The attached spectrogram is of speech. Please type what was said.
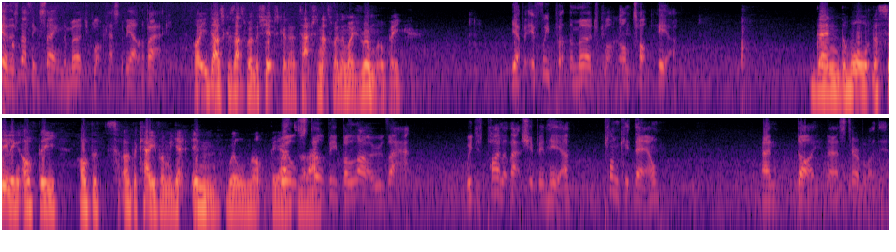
Yeah, there's nothing saying the merge block has to be out the back. Well, it does because that's where the ship's going to attach, and that's where the most room will be. Yeah, but if we put the merge block on top here, Then the wall, the ceiling of the of the of the cave when we get in will not be able we'll still be below that. We just pilot that ship in here, plonk it down, and die. No, it's a terrible idea.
